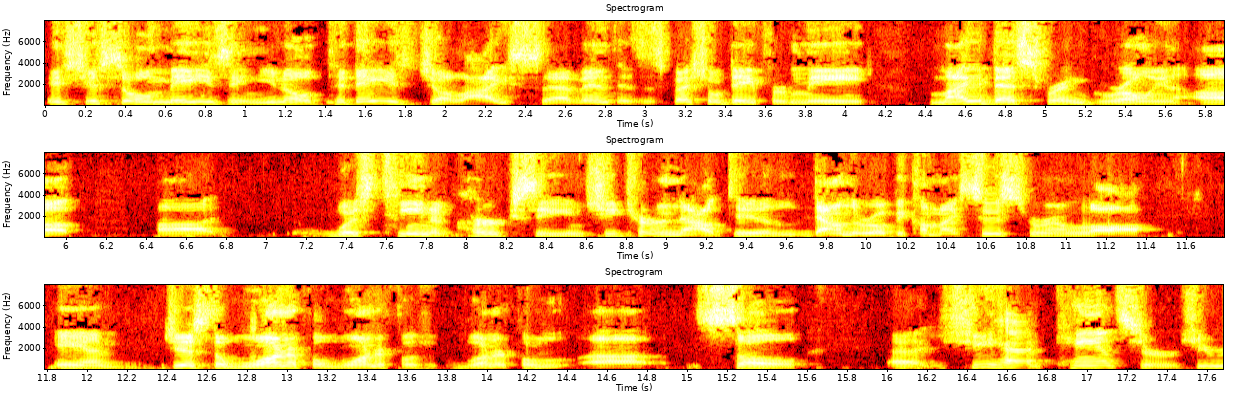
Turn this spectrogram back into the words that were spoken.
it's just so amazing. You know, today is July seventh. It's a special day for me. My best friend growing up uh, was Tina Kirksey, and she turned out to down the road become my sister in law, and just a wonderful, wonderful, wonderful uh, soul. Uh, she had cancer. She uh,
